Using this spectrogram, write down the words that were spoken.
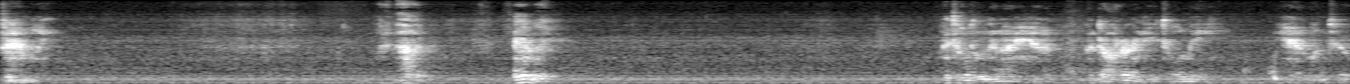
Family. What about family? I told him that I had a, daughter, and he told me he had one too.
